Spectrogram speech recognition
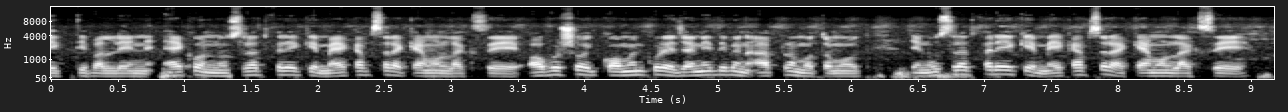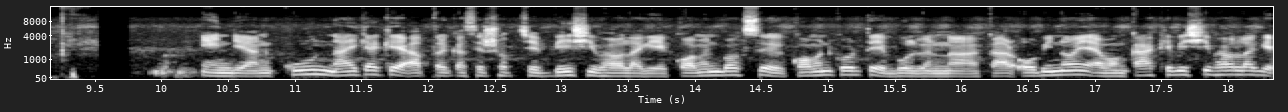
দেখতে পারলেন। এখন নুসরাত ফারিয়াকে মেকআপ ছাড়া কেমন লাগছে? অবশ্যই কমেন্ট করে জানিয়ে দেবেন আপনার মতামত যে নুসরাত ফারিয়াকে মেকআপ ছাড়া কেমন লাগছে। ইন্ডিয়ান কোন নায়িকাকে আপনার কাছে সবচেয়ে বেশি ভালো লাগে? কমেন্ট বক্সে কমেন্ট করতে বলবেন না। কার অভিনয় এবং কাকে বেশি ভালো লাগে?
